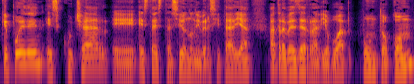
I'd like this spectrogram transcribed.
que pueden escuchar eh, esta estación universitaria a través de radiobuap.com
